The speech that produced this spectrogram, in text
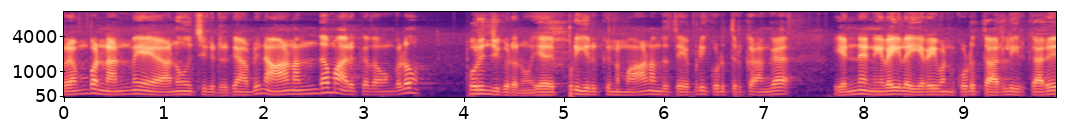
ரொம்ப நன்மையை அனுபவிச்சுக்கிட்டு இருக்கேன் அப்படின்னு ஆனந்தமாக இருக்கிறவங்களும் புரிஞ்சுக்கிடணும். எப்படி இருக்குது நம்ம ஆனந்தத்தை எப்படி கொடுத்துருக்காங்க என்ன நிலையில் இறைவன் கொடுத்து அருளியிருக்காரு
